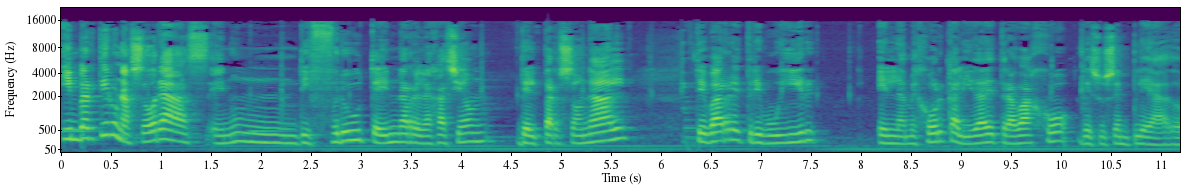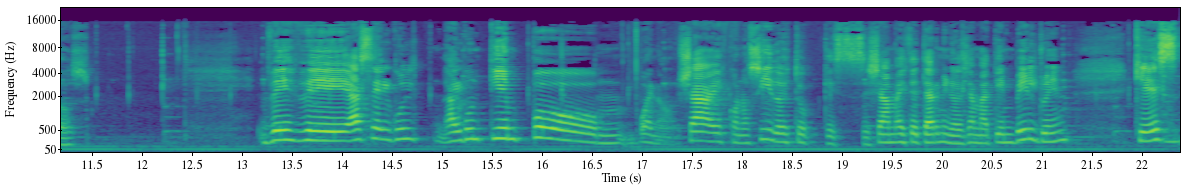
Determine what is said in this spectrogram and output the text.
Invertir unas horas en un disfrute, en una relajación del personal, te va a retribuir en la mejor calidad de trabajo de sus empleados. Desde hace algún, tiempo, bueno, ya es conocido esto que se llama, este término que se llama team building, que es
